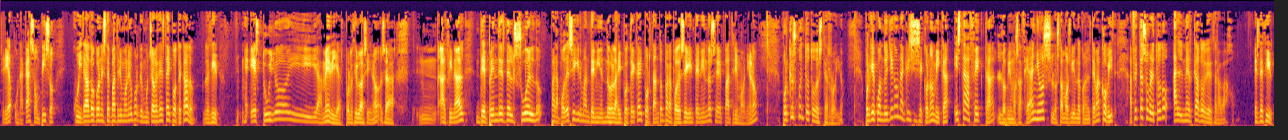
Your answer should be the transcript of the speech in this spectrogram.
Sería una casa, un piso cuidado con este patrimonio porque muchas veces está hipotecado. Es decir, es tuyo y a medias, por decirlo así, ¿no? O sea, mm, al final dependes del sueldo para poder seguir manteniendo la hipoteca y por tanto para poder seguir teniendo ese patrimonio, ¿no? ¿Por qué os cuento todo este rollo? Porque cuando llega una crisis económica, esta afecta, lo vimos hace años, lo estamos viendo con el tema COVID, afecta sobre todo al mercado de trabajo. Es decir,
